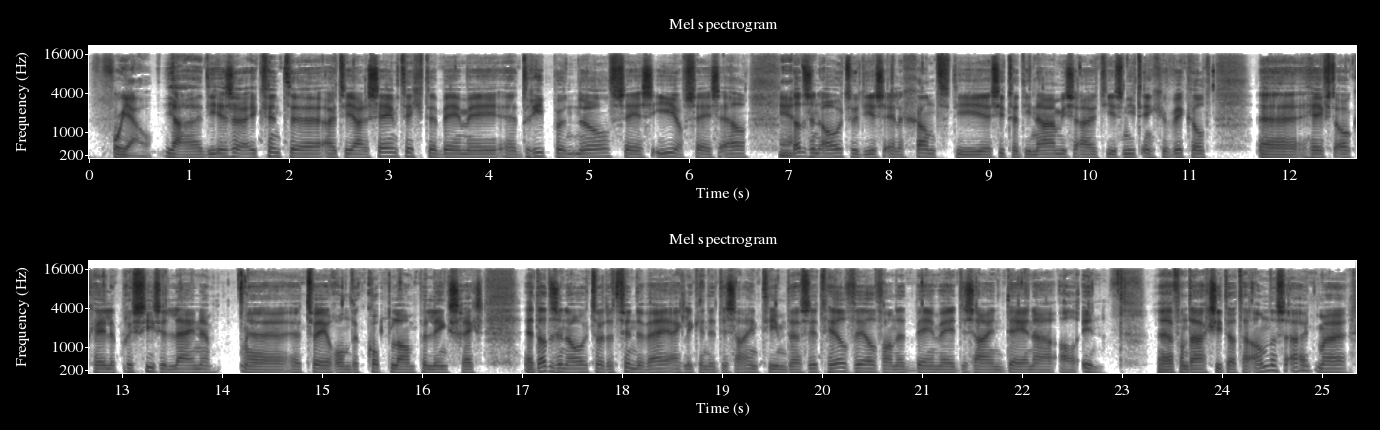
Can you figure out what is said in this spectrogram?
voor jou? Ja, die is er. Ik vind eh, uit de jaren 70 de BMW eh, 3.0 CSI of CSL. Ja. Dat is een auto die is elegant, die eh, ziet er dynamisch uit, die is niet ingewikkeld. heeft ook hele precieze lijnen. Eh, eh, twee ronde koplampen links, rechts. En dat is een auto, dat vinden wij eigenlijk in het designteam. Daar zit heel veel van het BMW design DNA al in. Eh, vandaag ziet dat er anders uit, maar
